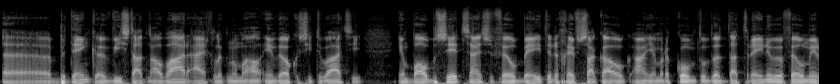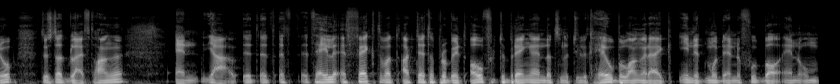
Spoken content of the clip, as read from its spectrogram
uh, bedenken wie staat nou waar eigenlijk normaal in welke situatie. In balbezit zijn ze veel beter. Dat geeft Saka ook aan. Ja, maar dat komt omdat daar trainen we veel meer op. Dus dat blijft hangen. En ja, het, het, het, hele effect wat Arteta probeert over te brengen, en dat is natuurlijk heel belangrijk in het moderne voetbal. En om,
